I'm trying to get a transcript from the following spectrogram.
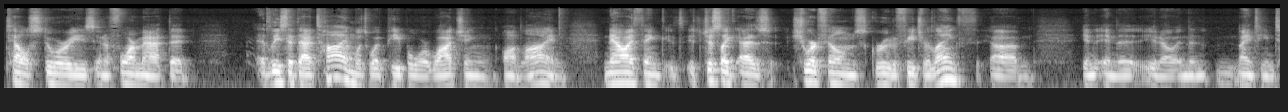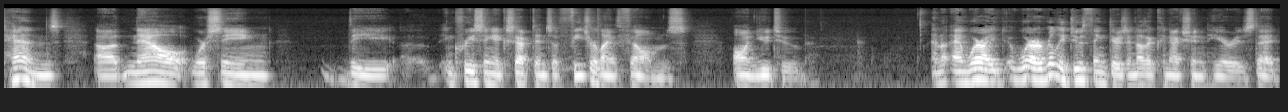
tell stories in a format that at least at that time was what people were watching online now i think it's, it's just like as short films grew to feature length um, in, in the you know in the 1910s uh, now we're seeing the uh, increasing acceptance of feature length films on YouTube. And, and where I where I really do think there's another connection here is that,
